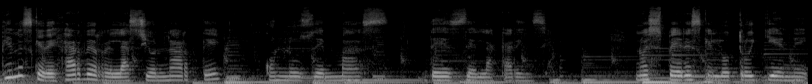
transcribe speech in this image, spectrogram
Tienes que dejar de relacionarte con los demás desde la carencia. No esperes que el otro llene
